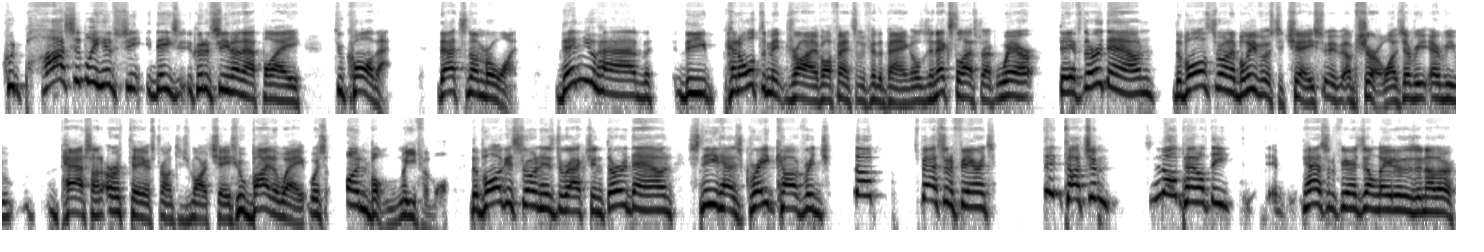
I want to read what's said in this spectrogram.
could possibly have seen they could have seen on that play to call that. That's number one. Then you have the penultimate drive offensively for the Bengals, the next to last drive, where they have third down. The ball's thrown, I believe it was to Chase. I'm sure it was. Every every pass on earth today was thrown to Ja'Marr Chase, who, by the way, was unbelievable. The ball gets thrown in his direction. Third down. Sneed has great coverage. Nope. It's pass interference. Didn't touch him. No penalty. Pass interference. Then later, there's another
